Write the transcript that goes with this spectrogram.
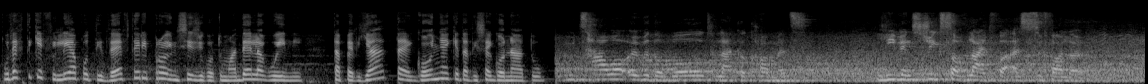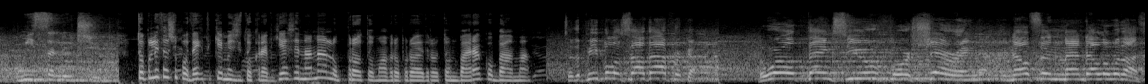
που δέχτηκε φιλία από τη δεύτερη πρώην σύζυγο του Μαντέλα Γουίνι. Τα παιδιά, τα εγγόνια και τα δυσέγγονά του. Το πλήθος υποδέχτηκε με ζητοκραυγές έναν άλλο πρώτο μαύρο πρόεδρο, τον Μπαράκ Ομπάμα. To the people of South Africa, the world thanks you for sharing Nelson Mandela with us.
